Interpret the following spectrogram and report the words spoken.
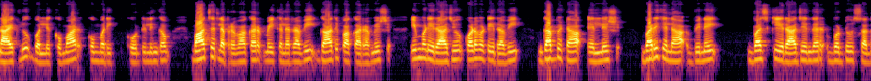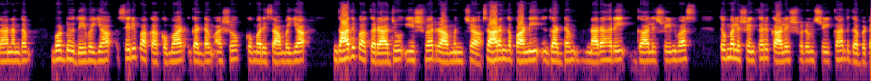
నాయకులు బొల్లె కుమార్ కుమ్మరి కోటిలింగం మాచర్ల ప్రభాకర్ మేకల రవి గాదిపాక రమేష్ ఇమ్మడి రాజు కొడవటి రవి గబ్బెట ఎల్లేష్ బరిగెల వినయ్ బస్కే రాజేందర్ బొడ్డు సదానందం బొడ్డు దేవయ్య సిరిపాక కుమార్ గడ్డం అశోక్ కుమ్మరి సాంబయ్య గాదిపాక రాజు ఈశ్వర్ రామంచ సారంగపాణి గడ్డం నరహరి గాలి శ్రీనివాస్ తుమ్మల శంకర్ కాళేశ్వరం శ్రీకాంత్ గబ్బెట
